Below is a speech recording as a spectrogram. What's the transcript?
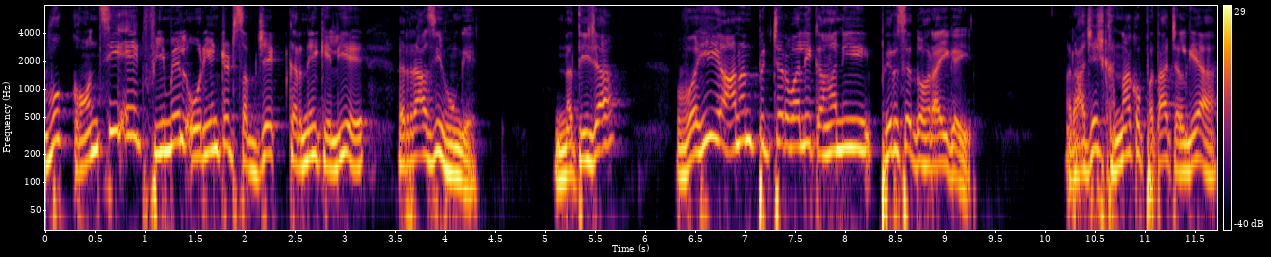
वो कौन सी एक फीमेल ओरिएंटेड सब्जेक्ट करने के लिए राज़ी होंगे? नतीजा? वही आनंद पिक्चर वाली कहानी फिर से दोहराई गई। राजेश खन्ना को पता चल गया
